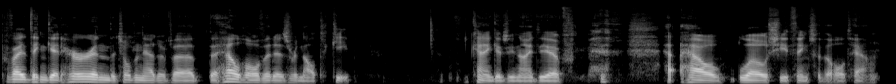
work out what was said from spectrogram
provided they can get her and the children out of uh, the hellhole that is Renault to keep kind of gives you an idea of how low she thinks of the whole town.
